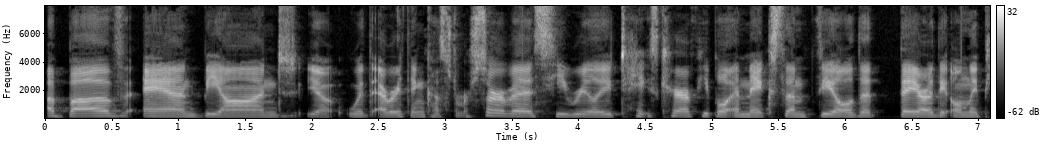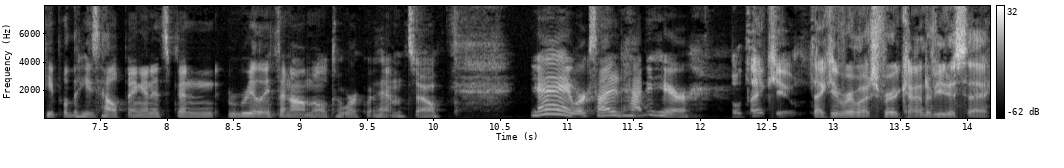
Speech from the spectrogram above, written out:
above and beyond, you know, with everything customer service. He really takes care of people and makes them feel that they are the only people that he's helping. And it's been really phenomenal to work with him. So, yay, we're excited to have you here. Well, thank you. Thank you very much. Very kind of you to say.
